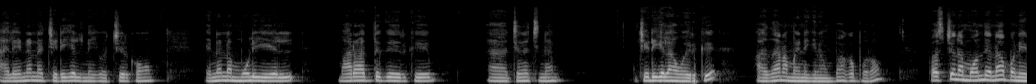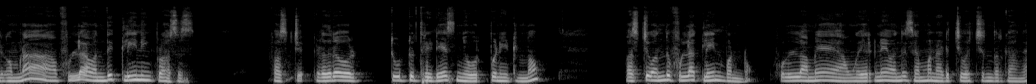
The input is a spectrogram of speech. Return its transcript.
அதில் என்னென்ன செடிகள் இன்றைக்கி வச்சுருக்கோம் என்னென்ன மூலிகைகள் மரத்துக்கு இருக்குது சின்ன சின்ன செடிகளாகவும் இருக்குது அதுதான் நம்ம இன்றைக்கி நம்ம பார்க்க போகிறோம் ஃபஸ்ட்டு நம்ம வந்து என்ன பண்ணியிருக்கோம்னா ஃபுல்லாக வந்து க்ளீனிங் ப்ராசஸ் ஃபஸ்ட்டு கிட்டத்தட்ட ஒரு டூ டு த்ரீ டேஸ் இங்கே ஒர்க் பண்ணிகிட்டு இருந்தோம். ஃபஸ்ட்டு வந்து ஃபுல்லாக க்ளீன் பண்ணுறோம் ஃபுல்லாமே அவங்க ஏற்கனவே வந்து செம்மண் அடித்து வச்சுருந்துருக்காங்க.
